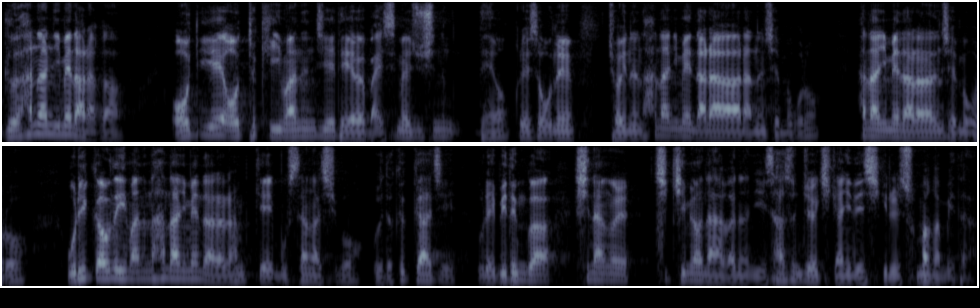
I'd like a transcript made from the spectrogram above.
그 하나님의 나라가 어디에 어떻게 임하는지에 대해 말씀해 주시는데요. 그래서 오늘 저희는 하나님의 나라라는 제목으로 하나님의 나라라는 제목으로 우리 가운데 임하는 하나님의 나라를 함께 묵상하시고 우리도 끝까지 우리의 믿음과 신앙을 지키며 나아가는 이 사순절 기간이 되시기를 소망합니다.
